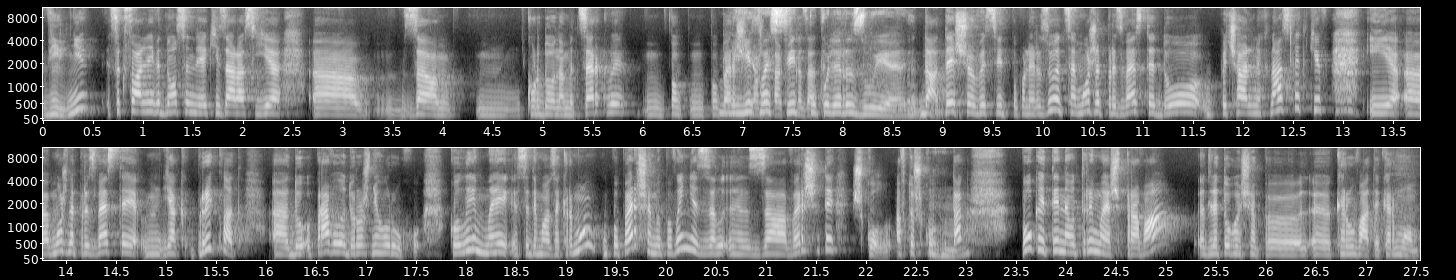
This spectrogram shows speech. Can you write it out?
вільні сексуальні відносини, які зараз є е, за кордонами церкви, по- м, по-перше, Їх весь так світ сказати. популяризує. Да, те, що весь світ популяризує, це може призвести до печальних наслідків, і е, можна призвести як приклад е, до правила дорожнього руху. Коли ми сидимо за кермом, по-перше, ми повинні е, завершити школу, автошколу. Мгм. Так, поки ти не отримаєш права. Для того щоб е, е, керувати кермом,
